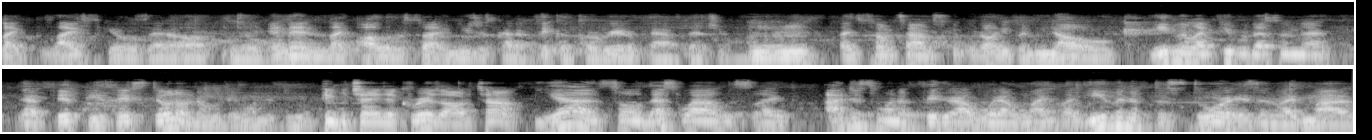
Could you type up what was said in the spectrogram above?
like life skills at all. Nope. And then, like, all of a sudden, you just gotta pick a career path that you. want. hmm Like, sometimes people don't even know. Even like people that's in that that fifties, they still don't know what they want to do. people change their careers all the time Yeah, so that's why I was like, I just want to figure out what I want. Like, even if the store isn't like my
